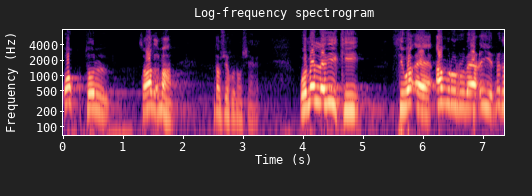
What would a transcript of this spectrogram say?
uqtul. Soo waadix maaha intaas sheekhu inoo sheegay. Wama ladii siwa amru rubaaciyin. Marka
